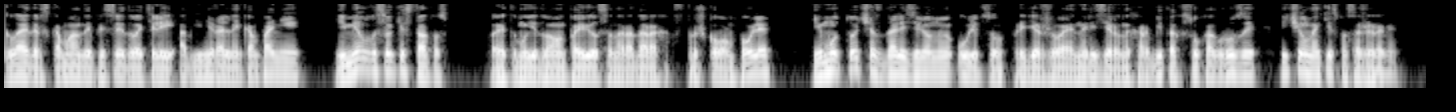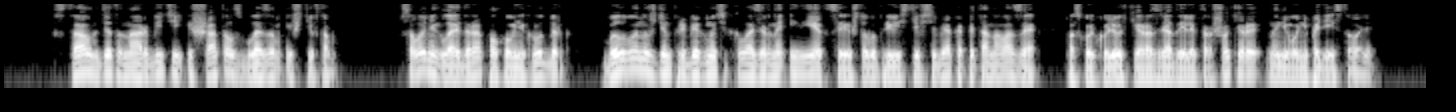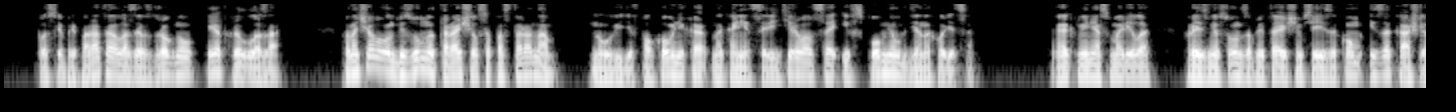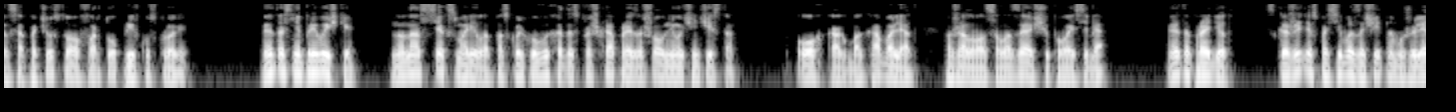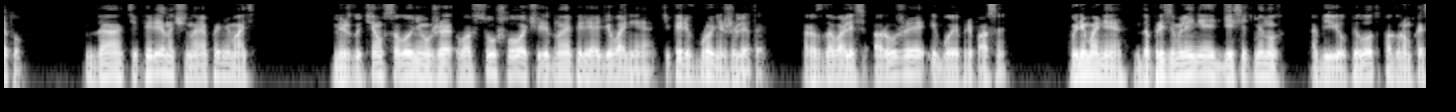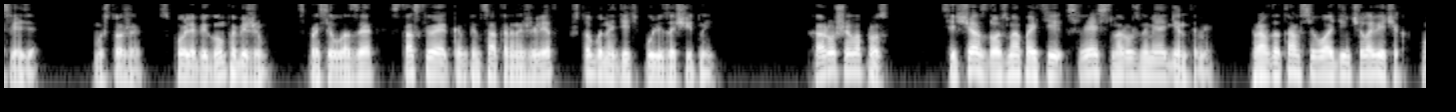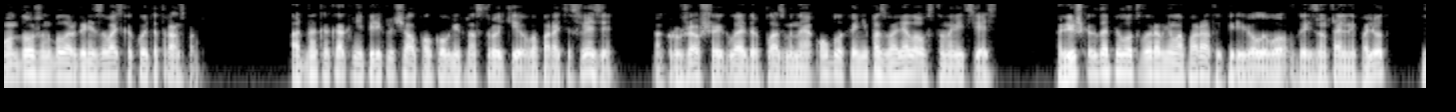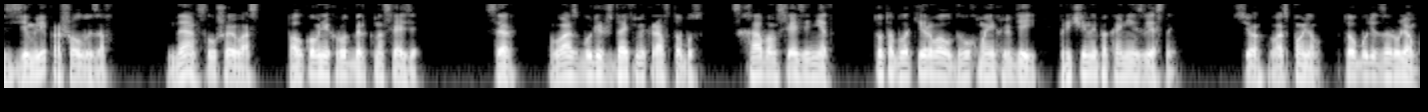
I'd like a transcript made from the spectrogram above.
глайдер с командой преследователей от генеральной компании имел высокий статус, поэтому едва он появился на радарах в прыжковом поле, ему тотчас дали зеленую улицу, придерживая на резервных орбитах сухогрузы и челноки с пассажирами. Встал где-то на орбите и шаттл с Блезом и Штифтом. В салоне глайдера полковник Рудберг был вынужден прибегнуть к лазерной инъекции, чтобы привести в себя капитана Лазе, поскольку легкие разряды электрошокеры на него не подействовали. После препарата Лазе вздрогнул и открыл глаза. Поначалу он безумно таращился по сторонам, но, увидев полковника, наконец сориентировался и вспомнил, где находится. «Эк, меня сморило», — произнес он заплетающимся языком и закашлялся, почувствовав во рту привкус крови. «Это с непривычки, но нас всех сморило, поскольку выход из прыжка произошел не очень чисто». «Ох, как бока болят», — пожаловался Лазе, ощупывая себя. «Это пройдет. Скажите спасибо защитному жилету». «Да, теперь я начинаю понимать». Между тем в салоне уже вовсю ушло очередное переодевание, теперь в бронежилеты. Раздавались оружие и боеприпасы. «Внимание! До приземления 10 минут!» — объявил пилот по громкой связи. «Мы что же, с поля бегом побежим?» — спросил Лазе, стаскивая компенсаторный жилет, чтобы надеть пулезащитный. «Хороший вопрос. Сейчас должна пойти связь с наружными агентами. Правда, там всего один человечек, он должен был организовать какой-то транспорт. Однако, как не переключал полковник настройки в аппарате связи, окружавшее глайдер плазменное облако не позволяло установить связь. Лишь когда пилот выровнял аппарат и перевел его в горизонтальный полет, с земли прошел вызов. «Да, слушаю вас. Полковник Рудберг на связи». «Сэр, вас будет ждать микроавтобус. С хабом связи нет. Кто-то блокировал двух моих людей. Причины пока неизвестны». «Все, вас понял. Кто будет за рулем?»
